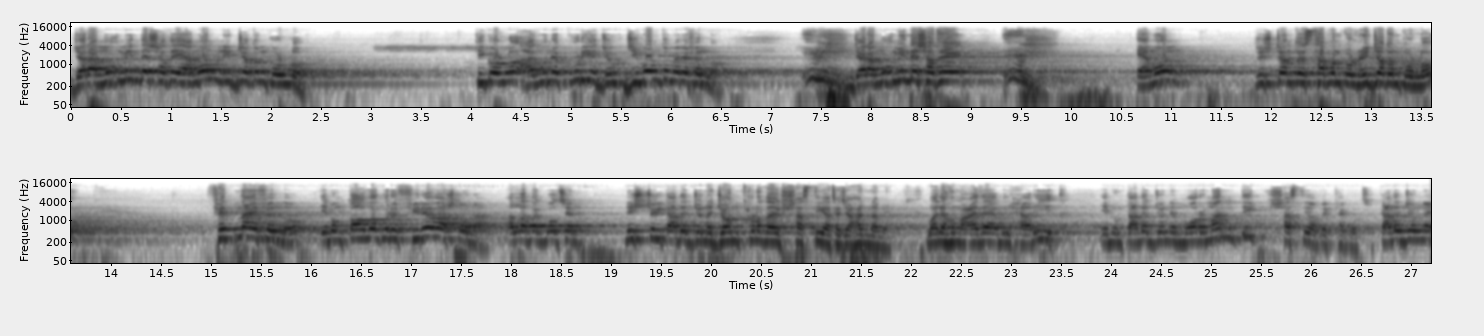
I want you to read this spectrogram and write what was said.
যারা মুমিনদের সাথে এমন নির্যাতন করল, কি করল? আগুনে পুড়িয়ে জীবন্ত মেরে ফেলল। যারা মুমিনদের সাথে এমন দৃষ্টান্ত স্থাপন করল, নির্যাতন করল, ফেতনায় ফেলল এবং তওবা করে ফিরেও আসলো না। আল্লাপাক বলছেন, নিশ্চয়ই তাদের জন্য যন্ত্রণাদায়ক শাস্তি আছে জাহার নামে ওয়ালাহুম আদায়াবুল হারিক এবং তাদের জন্য মর্মান্তিক শাস্তি অপেক্ষা করছে। কাদের জন্যে?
